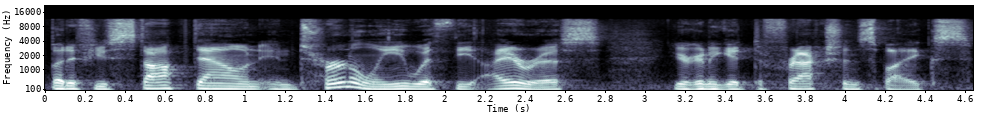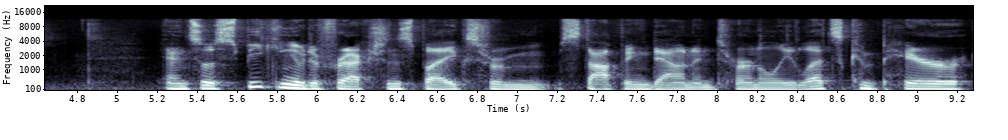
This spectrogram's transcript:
But if you stop down internally with the iris, you're going to get diffraction spikes. And so speaking of diffraction spikes from stopping down internally, let's compare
